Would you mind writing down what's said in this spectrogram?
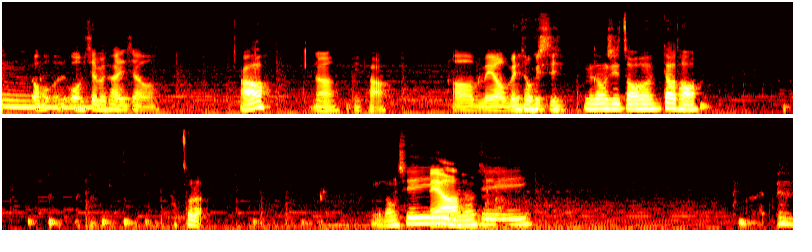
嗯，哦，往下面看一下哦。好，那你跑。哦，没有，没东西，没东西，走，掉头。错了，没东西，没有东西。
